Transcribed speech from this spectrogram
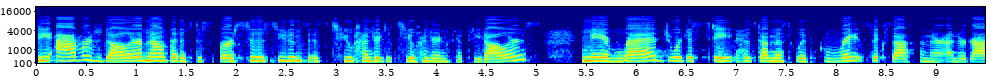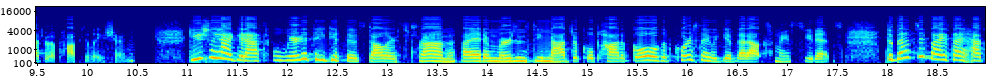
The average dollar amount that is dispersed to the students is $200 to $250. You may have read Georgia State has done this with great success in their undergraduate population. Usually I get asked, well, where did they get those dollars from? If I had emergency magical pot of gold, of course I would give that out to my students. The best advice I have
